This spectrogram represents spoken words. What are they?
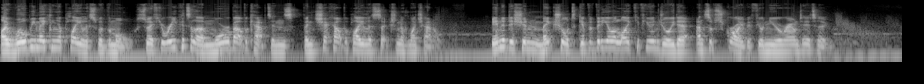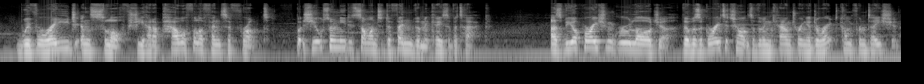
I will be making a playlist with them all, so if you're eager to learn more about the captains, then check out the playlist section of my channel. In addition, make sure to give the video a like if you enjoyed it, and subscribe if you're new around here too. With Rage and Sloth, she had a powerful offensive front, but she also needed someone to defend them in case of attack. As the operation grew larger, there was a greater chance of them encountering a direct confrontation,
